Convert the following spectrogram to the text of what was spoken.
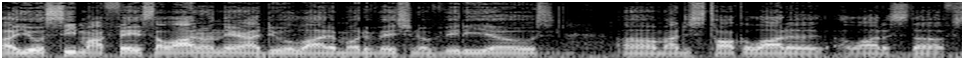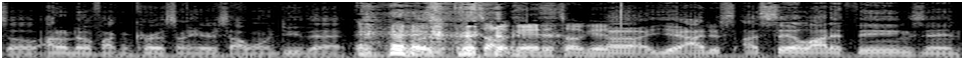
Uh, you'll see my face a lot on there. I do a lot of motivational videos. Um, I just talk a lot of a lot of stuff. So I don't know if I can curse on here, so I won't do that. it's all good. It's all good. Uh, yeah, I just I say a lot of things, and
